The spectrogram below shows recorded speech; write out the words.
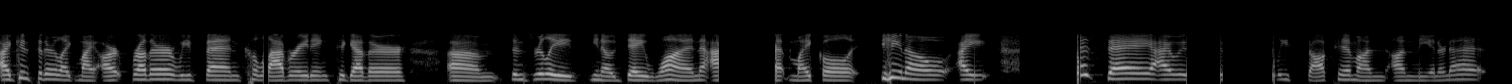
I consider like my art brother. We've been collaborating together um, since really, you know, day one. I met Michael. You know, I, I say I was stalked him on on the internet.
